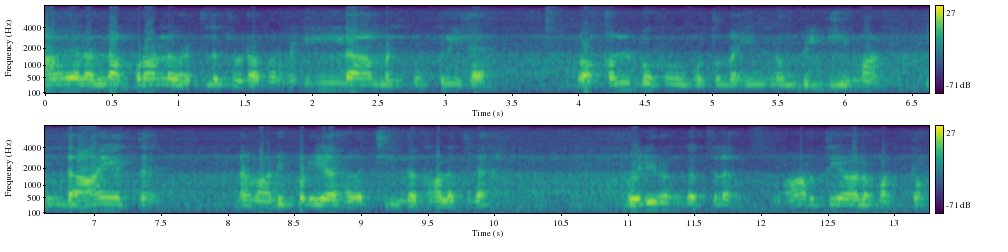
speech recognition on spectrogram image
ஆகையால் அல்லா குரான்ல ஒரு இடத்துல சொல்றா பாருங்க இல்லாமன் உக்ரிஹ கல்புகு முத்தும இன்னும் பில் ஈமான். இந்த ஆயத்தை நம்ம அடிப்படையாக வச்சு இந்த காலத்துல வெளிரங்கத்துல வார்த்தையால மட்டும்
